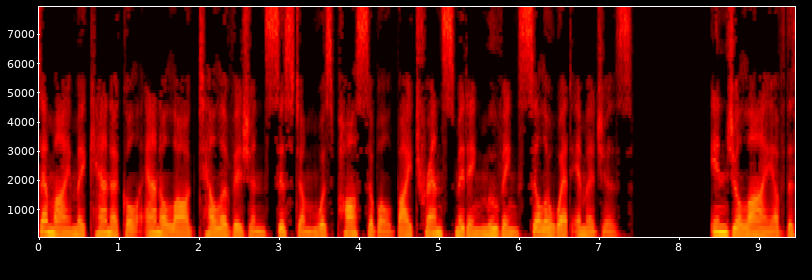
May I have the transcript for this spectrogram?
semi-mechanical analog television system was possible by transmitting moving silhouette images. In July of the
